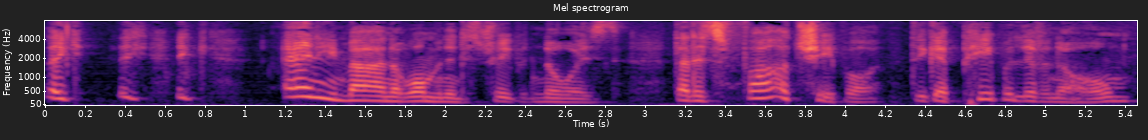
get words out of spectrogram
Like, like, like any man or woman in the street would know is that it's far cheaper to get people living at home.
